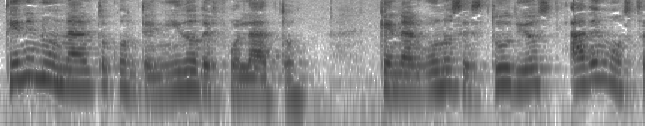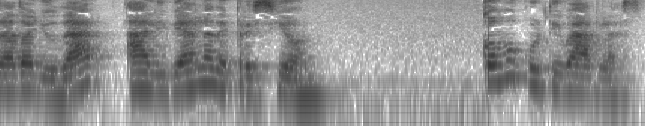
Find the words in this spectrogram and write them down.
tienen un alto contenido de folato, que en algunos estudios ha demostrado ayudar a aliviar la depresión. ¿Cómo cultivarlas?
